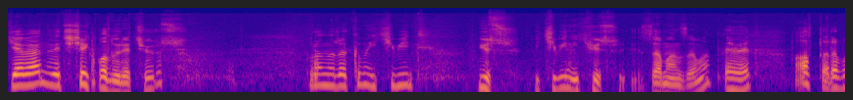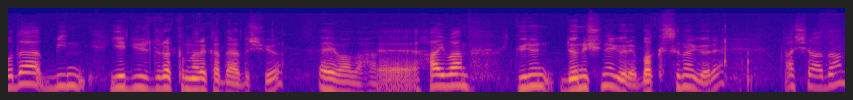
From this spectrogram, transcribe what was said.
Geven ve çiçek balı üretiyoruz. Buranın rakımı 2100, 2200 zaman zaman. Evet. Alt tarafı da 1700 rakımlara kadar düşüyor. Eyvallah abi. Ee, hayvan günün dönüşüne göre, bakısına göre aşağıdan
